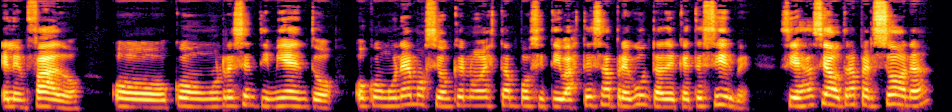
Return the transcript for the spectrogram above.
el enfado o con un resentimiento o con una emoción que no es tan positiva. Hazte esa pregunta de qué te sirve. Si es hacia otra persona,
